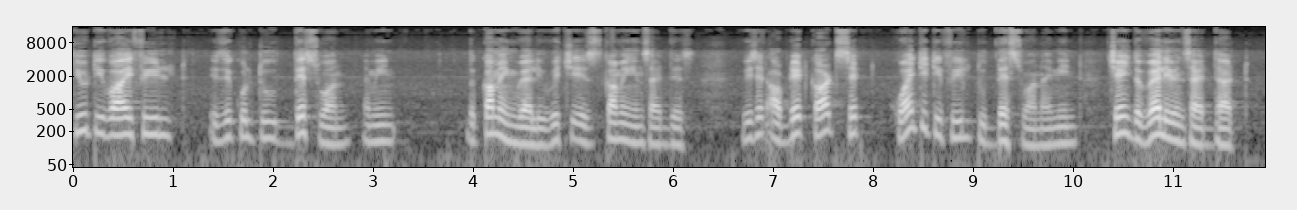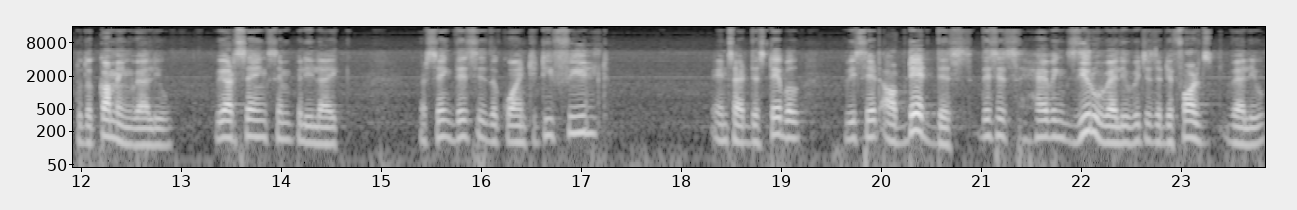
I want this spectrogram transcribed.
qty field is equal to this one I mean the coming value which is coming inside this. We said update cart set quantity field to this one. I mean change the value inside that to the coming value. We are saying simply like we're saying this is the quantity field inside this table. We said update this. This is having zero value which is a default value.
